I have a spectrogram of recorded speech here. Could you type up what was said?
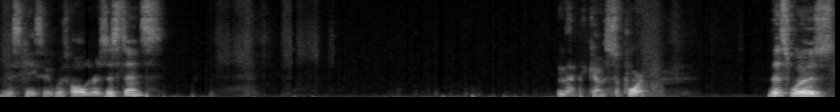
In this case, it was old resistance. That becomes support. This was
